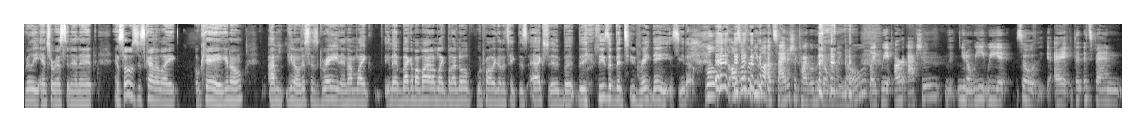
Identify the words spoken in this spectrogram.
really interested in it. And so it was just kind of like, okay, you know, I'm, you know, this is great. And I'm like, in the back of my mind, I'm like, but I know we're probably going to take this action, but the, these have been two great days, you know? Well, also for people outside of Chicago who don't really know, like we, our action, you know, we, we, so I, it's been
